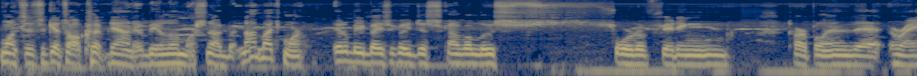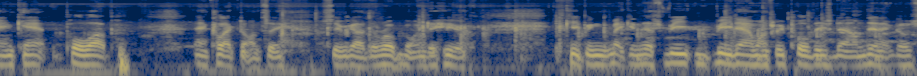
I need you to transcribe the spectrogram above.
once it gets all clipped down, it'll be a little more snug, but not much more. It'll be basically just kind of a loose, sort of fitting tarpaulin that rain can't pull up and collect on. See, see, we got the rope going to here. Keeping making this V, v down. Once we pull these down then it goes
